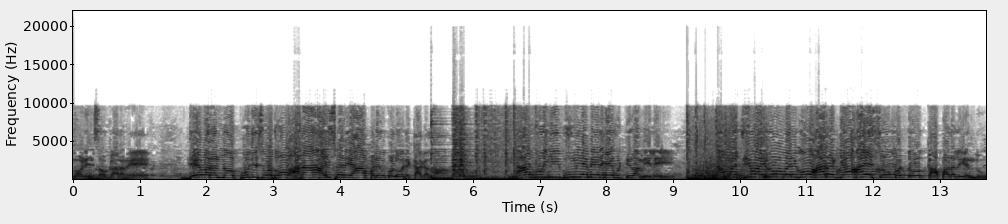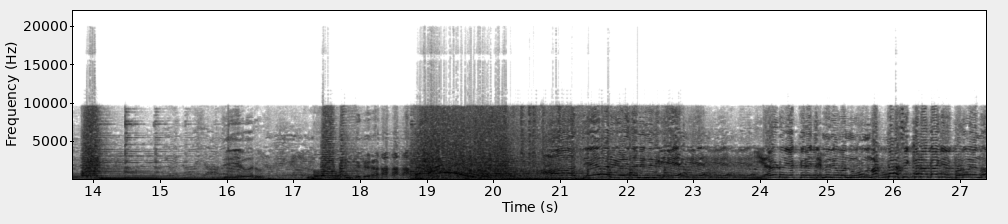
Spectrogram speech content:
ನೋಡಿ, ಸೌಕಾರರೇ ದೇವರನ್ನು ಪೂಜಿಸುವುದು ಹಣ, ಐಶ್ವರ್ಯ ಪಡೆದುಕೊಳ್ಳುವುದಕ್ಕಾಗಲ್ಲ. ನಾವು ಈ ಭೂಮಿಯ ಮೇಲೆ ಹುಟ್ಟಿದ ಮೇಲೆ ನಮ್ಮ ಜೀವ ಇರುವವರೆಗೂ ಆರೋಗ್ಯ, ಆಯಸ್ಸು ಕೊಟ್ಟು ಕಾಪಾಡಲಿ ಎಂದು. ದೇವರು. ಆ ದೇವರು ಹೇಳಿದನೆ ನಿನಗೆ, ಎರಡು ಎಕರೆ ಜಮೀನವನ್ನು ಮಕ್ಕಳ ಶಿಕ್ಷಣಕ್ಕಾಗಿ ಕೊಡು ಎಂದು.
